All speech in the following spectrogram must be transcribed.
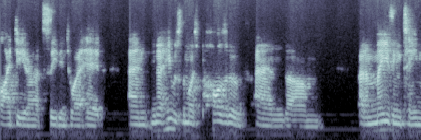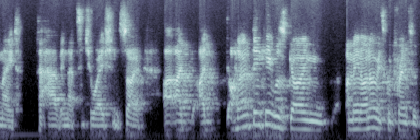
idea and that seed into our head and you know he was the most positive and um, an amazing teammate to have in that situation. So I, I, I don't think he was going. I mean, I know he's good friends with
